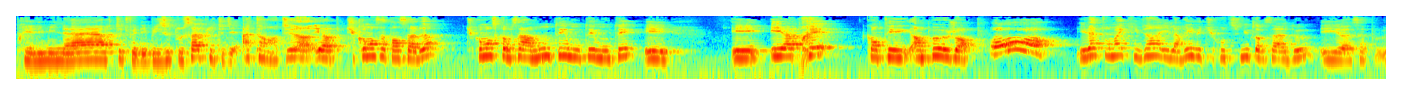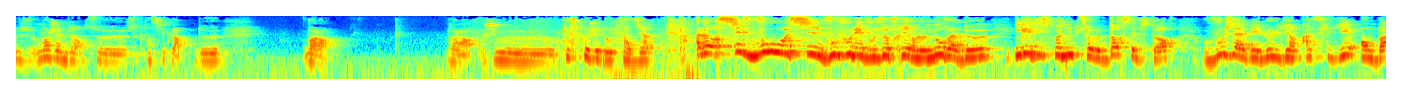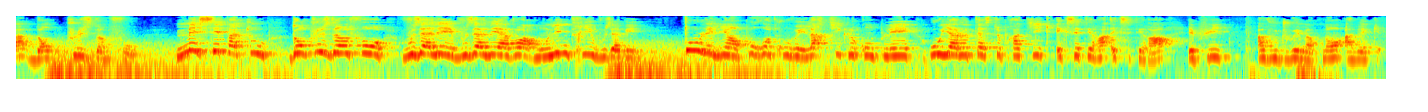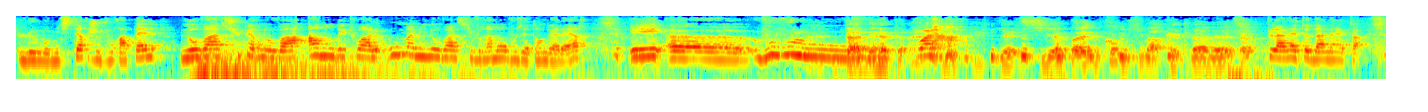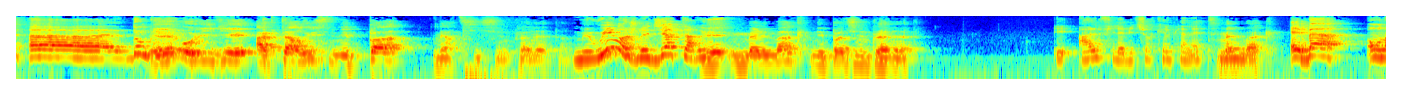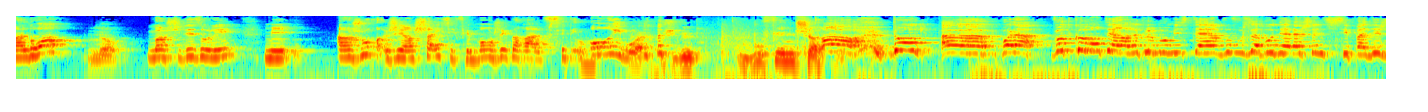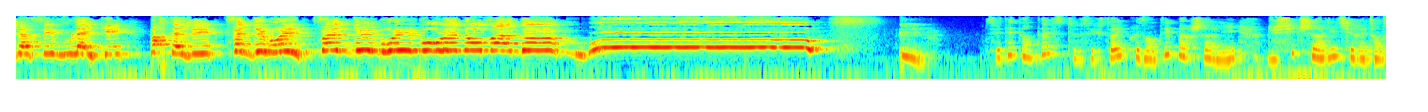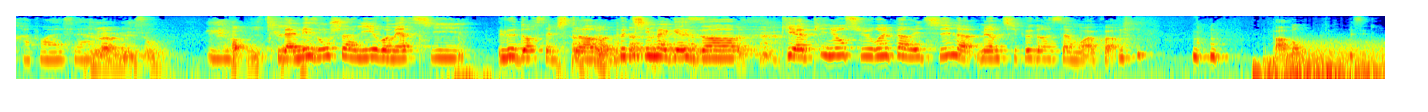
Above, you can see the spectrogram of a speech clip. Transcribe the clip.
Préliminaire, tu te fais des bisous, tout ça, puis te dit attends, tu, et hop, tu commences à t'en servir. Tu commences comme ça à monter, monter, monter, et, et, après, quand t'es un peu genre oh et là ton mec il vient il arrive et tu continues comme ça à deux et euh, ça moi j'aime bien ce, ce principe là de voilà voilà je qu'est-ce que j'ai d'autre à dire? Alors si vous aussi vous voulez vous offrir le Nova 2 il est disponible sur le Dorsal Store. Vous avez le lien affilié en bas dans plus d'infos. Mais c'est pas tout. Dans plus d'infos vous allez vous allez avoir mon Linktree vous avez tous les liens pour retrouver l'article complet où il y a le test pratique, etc., etc. Et puis, à vous de jouer maintenant avec le mot mystère. Je vous rappelle, Nova, Supernova, un nom d'étoile ou Mami Nova si vraiment vous êtes en galère. Et euh, vous vous... Danette. Voilà, S'il n'y a pas une con qui marque Danette. planète d'Annette. Euh, donc... Et Olivier Actarus n'est pas. Merde, si, c'est une planète. hein. Mais oui, moi je l'ai dit à Tarus. Mais Melmac n'est pas une planète. Et Alf, il habite sur quelle planète? Melmac. Eh ben, on a le droit Non. Moi, je suis désolée, mais un jour, j'ai un chat, il s'est fait manger par Alf. C'était horrible. Ouais, je vais bouffer une chatte. Oh Donc, euh, voilà, votre commentaire avec le mot mystère, vous vous abonnez à la chaîne si c'est pas déjà fait, vous likez, partagez, faites du bruit, faites du bruit pour le Nova 2 Ouh C'était un test sextoy présenté par Charlie du site charlie-tantra.fr. De la maison. Charlie. La maison Charlie remercie le Dorsal Store, petit magasin qui a pignon sur rue, paraît-il, mais un petit peu grâce à moi, quoi. Pardon, mais c'est tout.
